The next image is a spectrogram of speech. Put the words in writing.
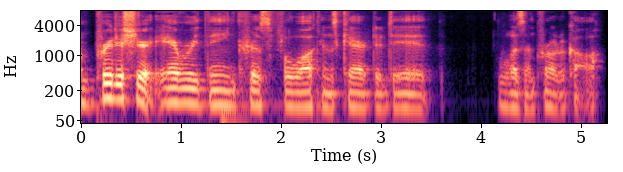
i'm pretty sure everything christopher walken's character did wasn't protocol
